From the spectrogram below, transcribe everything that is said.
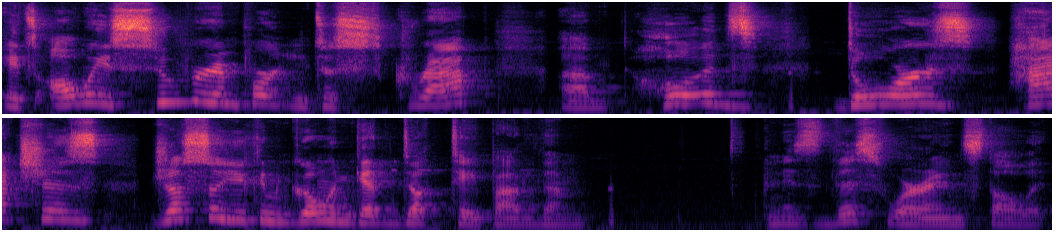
it's always super important to scrap um, hoods, doors, hatches, just so you can go and get duct tape out of them. And is this where I install it?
